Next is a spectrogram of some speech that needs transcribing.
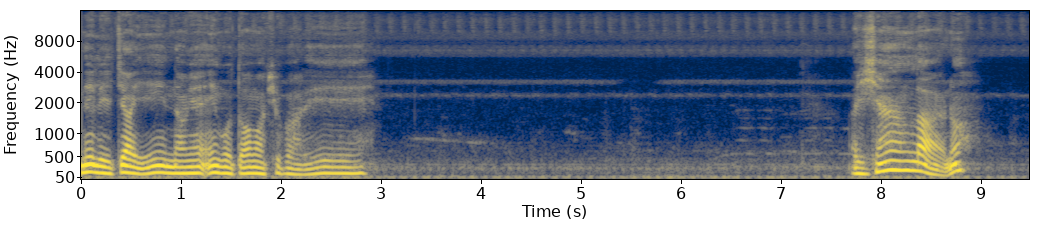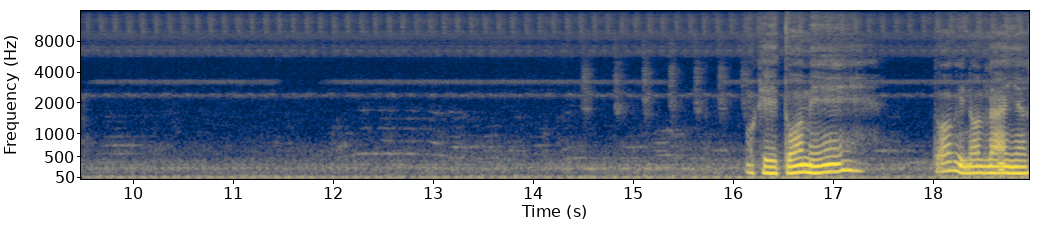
နေ့လေကြရင်နောင်ရမ်းအင်းကိုသွားမှာဖြစ်ပါတယ်အရန်လာနော်โอเคသွားမယ်သွားပြီနော်လမ်းအရန်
